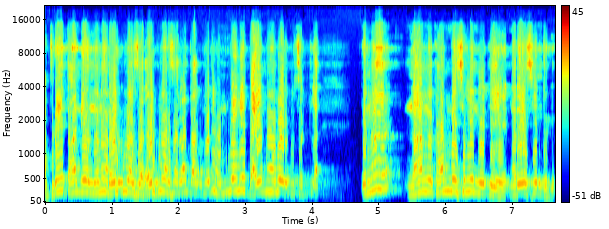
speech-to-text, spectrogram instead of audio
அப்படியே தாண்டி வந்தோம்னா ரவிக்குமார் சார் ரவிக்குமார் சார் எல்லாம் பார்க்கும்போது உண்மையிலேயே பயமாவே இருக்கும் செட்ல. ஏன்னா நாங்க காம்பினேஷன்ல எங்களுக்கு நிறைய சீன் இருக்கு.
